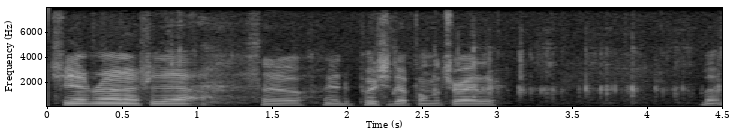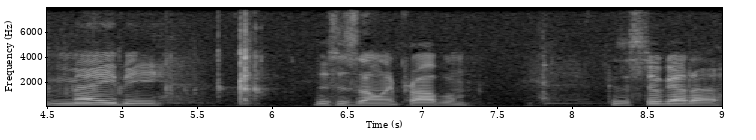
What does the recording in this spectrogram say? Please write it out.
She didn't run after that, so I had to push it up on the trailer. But maybe this is the only problem because it's still got a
